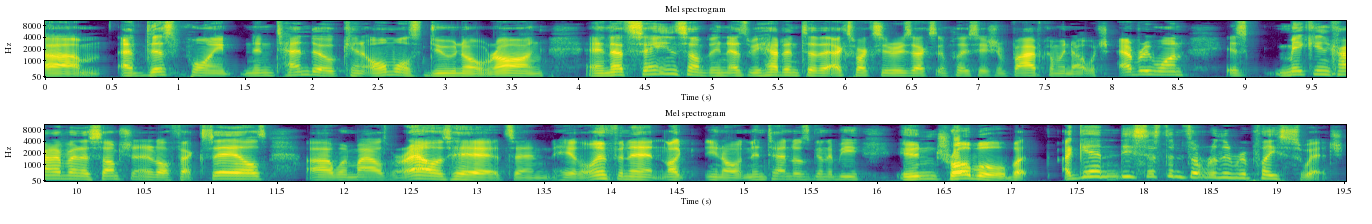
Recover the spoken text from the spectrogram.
um, at this point, Nintendo can almost do no wrong. And that's saying something as we head into the Xbox Series X and PlayStation 5 coming out, which everyone is making kind of an assumption it'll affect sales uh, when Miles Morales hits and Halo Infinite. Like, you know, Nintendo's going to be in trouble. But again, these systems don't really replace Switch.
